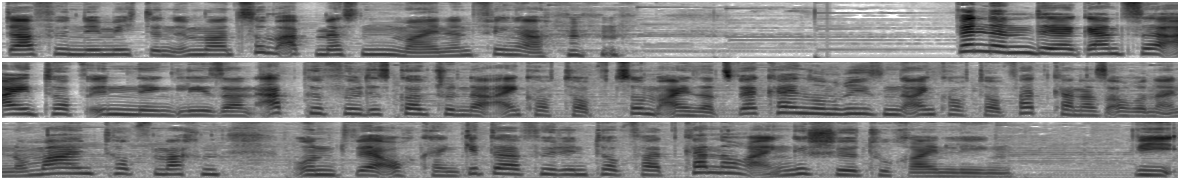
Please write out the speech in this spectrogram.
Dafür nehme ich dann immer zum Abmessen meinen Finger. Wenn dann der ganze Eintopf in den Gläsern abgefüllt ist, kommt schon der Einkochtopf zum Einsatz. Wer keinen so einen riesen Einkochtopf hat, kann das auch in einen normalen Topf machen. Und wer auch kein Gitter für den Topf hat, kann auch ein Geschirrtuch reinlegen. Wie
